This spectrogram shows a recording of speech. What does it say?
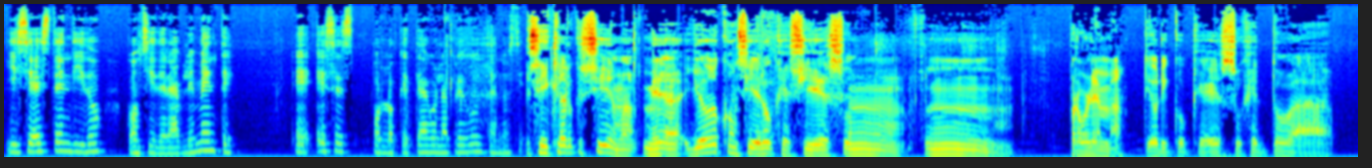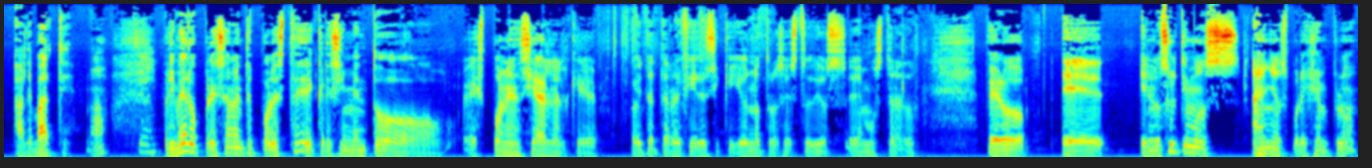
y se ha extendido considerablemente. Eh, ese es por lo que te hago la pregunta. Sí, claro que sí, Mira, yo considero que sí es un, un problema teórico que es sujeto a, a debate, ¿no? Primero, precisamente por este crecimiento exponencial al que ahorita te refieres y que yo en otros estudios he mostrado, pero eh, en los últimos años, por ejemplo,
